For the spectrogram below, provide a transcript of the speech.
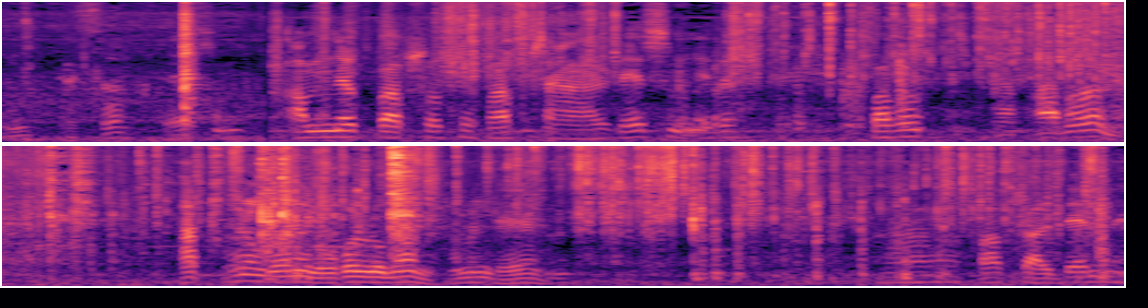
응, 됐어. 됐습니다. 압력밥솥에 밥 잘 됐습니다. 밥은 자, 밥은 밥 푸는 거는 이걸로만 하면 돼. 아, 밥 잘 됐네.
